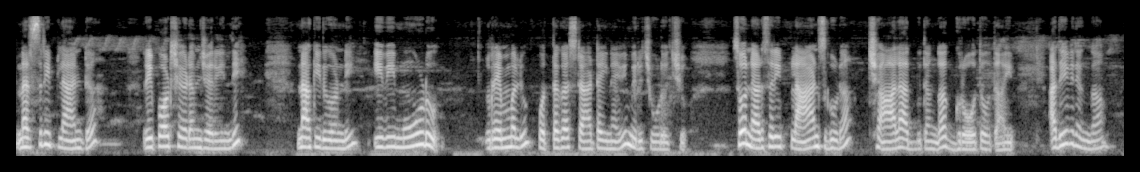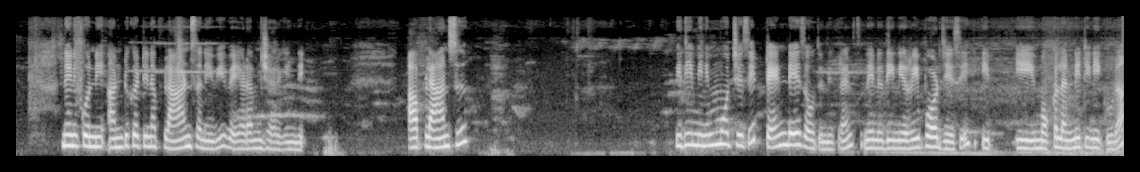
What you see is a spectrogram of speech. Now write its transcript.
నర్సరీ ప్లాంట్ రిపోర్ట్ చేయడం జరిగింది. నాకు ఇదిగోండి ఇవి మూడు రెమ్మలు కొత్తగా స్టార్ట్ అయినవి మీరు చూడొచ్చు. సో, నర్సరీ ప్లాంట్స్ కూడా చాలా అద్భుతంగా గ్రోత్ అవుతాయి. అదేవిధంగా నేను కొన్ని అంటుకట్టిన ప్లాంట్స్ అనేవి వేయడం జరిగింది. ఆ ప్లాంట్స్ ఇది మినిమం వచ్చేసి 10 డేస్ అవుతుంది ఫ్రెండ్స్. నేను దీన్ని రిపోర్ట్ చేసి ఈ ఈ మొక్కలన్నిటిని కూడా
